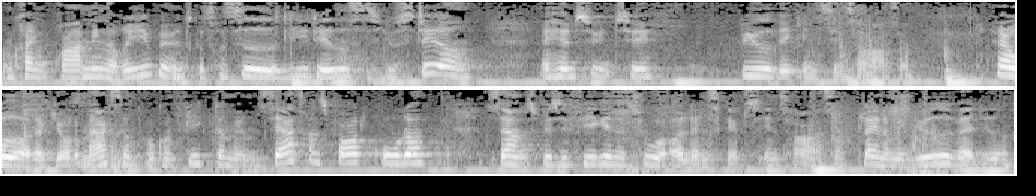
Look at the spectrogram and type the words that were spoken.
Omkring Bramming og Ribe ønsker tracéet ligeledes justeret af hensyn til byudviklingsinteresser. Herudover er der gjort opmærksom på konflikter mellem særtransportruter samt specifikke natur- og landskabsinteresser. Plan- og Miljøudvalget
